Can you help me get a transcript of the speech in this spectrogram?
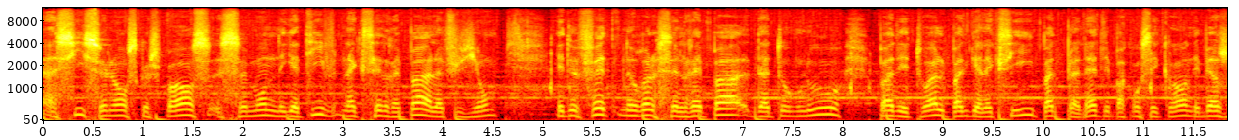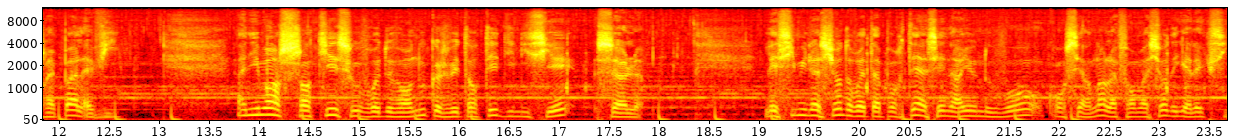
Ainsi, selon ce que je pense, ce monde négatif n'accéderait pas à la fusion et de fait ne recèlerait pas d'atomes lourds, pas d'étoiles, pas de galaxies, pas de planètes et par conséquent n'hébergerait pas la vie. Un immense chantier s'ouvre devant nous que je vais tenter d'initier seul. Les simulations devraient apporter un scénario nouveau concernant la formation des galaxies.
